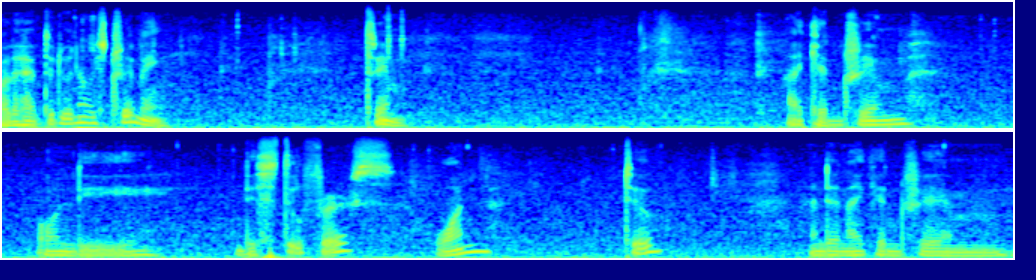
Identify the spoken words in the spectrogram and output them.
All I have to do now is trimming. Trim. I can trim only these two first. One two. And then I can trim.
